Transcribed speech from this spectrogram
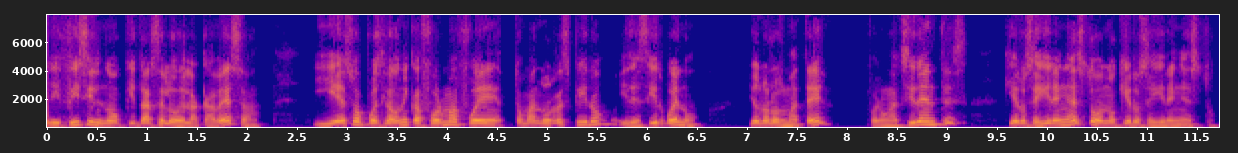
difícil no quitárselo de la cabeza. Y eso, pues la única forma fue tomando un respiro y decir, bueno, yo no los maté, fueron accidentes, quiero seguir en esto o no quiero seguir en esto.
